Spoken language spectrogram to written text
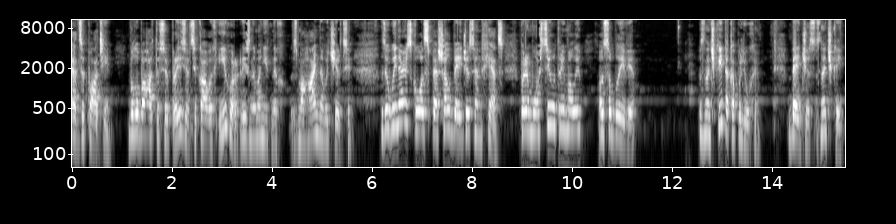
at the party. Було багато сюрпризів, цікавих ігор, різноманітних змагань на вечірці. The winners got special badges and hats. Переможці отримали особливі значки та капелюхи. Badges – значки.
